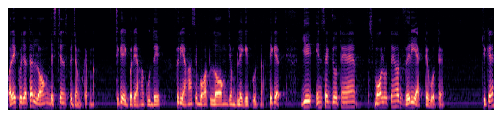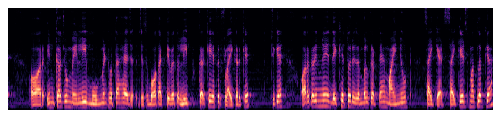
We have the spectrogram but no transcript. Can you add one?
और एक हो जाता है लॉन्ग डिस्टेंस पे जंप करना। ठीक है, एक बार यहाँ कूदे, फिर यहाँ से बहुत लॉन्ग जंप लेके कूदना, ठीक है? ये इंसेक्ट जो होते हैं स्मॉल होते हैं और वेरी एक्टिव होते हैं, ठीक है? और इनका जो मेनली मूवमेंट होता है जैसे बहुत एक्टिव है तो लीप करके या फिर फ्लाई करके, ठीक है? और अगर इन्हें देखे तो रिजेंबल करते हैं माइन्यूट साइकेट्स साइकेट्स मतलब क्या?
